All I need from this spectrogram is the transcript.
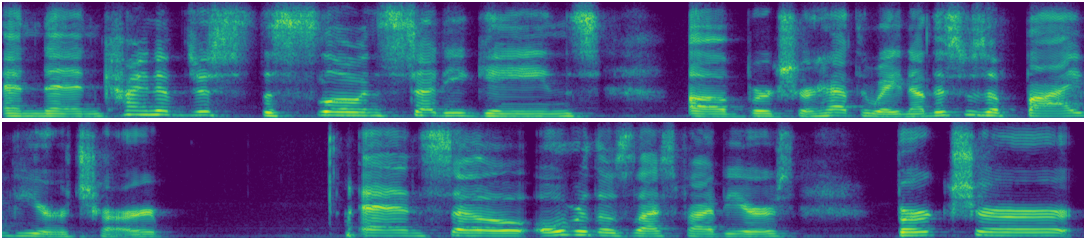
and then kind of just the slow and steady gains of Berkshire Hathaway. Now this was a five year chart. And so over those last five years, Berkshire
